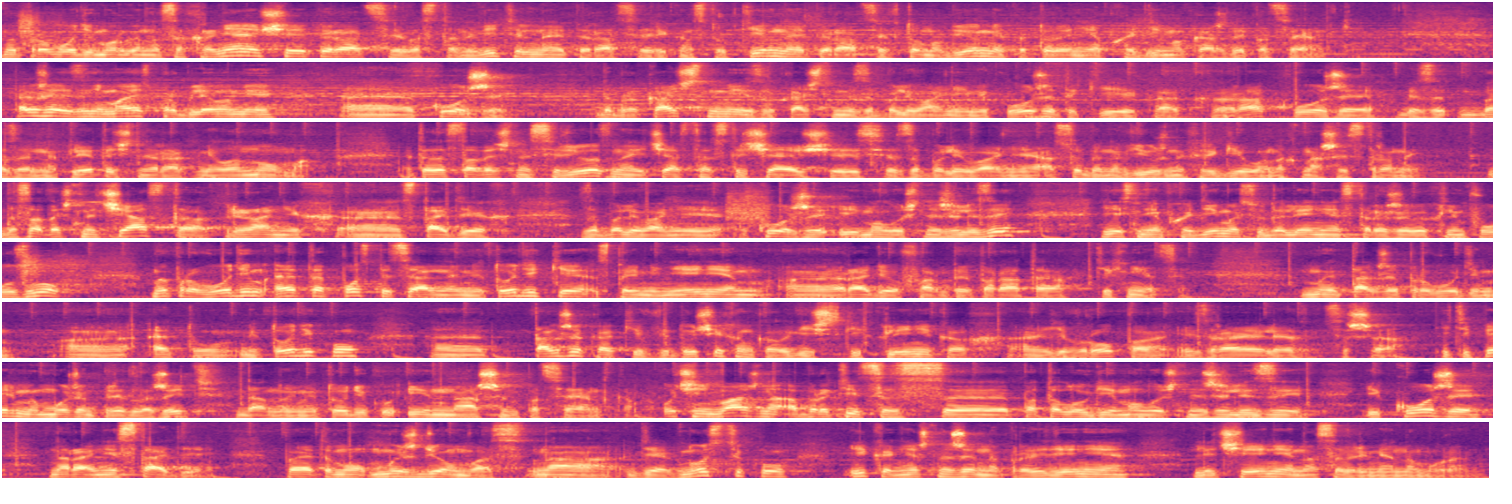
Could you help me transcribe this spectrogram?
Мы проводим органосохраняющие операции, восстановительные операции, реконструктивные операции в том объеме, который необходимо каждой пациентке. Также я занимаюсь проблемами э, кожи, доброкачественными и злокачественными заболеваниями кожи, такие как рак кожи, базальноклеточный рак, меланома. Это достаточно серьезное и часто встречающееся заболевание, особенно в южных регионах нашей страны. Достаточно часто при ранних э, стадиях заболеваний кожи и молочной железы есть необходимость удаления сторожевых лимфоузлов. Мы проводим это по специальной методике с применением э, радиофармпрепарата технеций. Мы также проводим э, эту методику, э, так же, как и в ведущих онкологических клиниках Европа, Израиля, США. И теперь мы можем предложить данную методику и нашим пациенткам. Очень важно обратиться с патологией молочной железы и кожи на ранней стадии. Поэтому мы ждем вас на диагностику и, конечно же, на проведение лечения на современном уровне.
